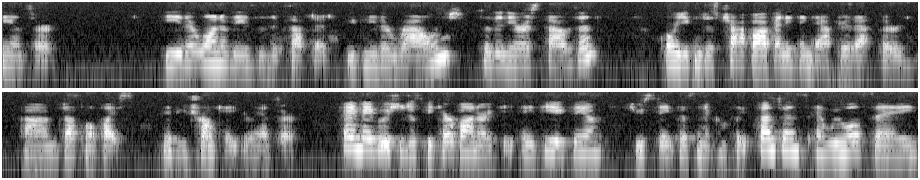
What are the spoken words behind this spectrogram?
answer. Either one of these is accepted. You can either round to the nearest thousand, or you can just chop off anything after that third um, decimal place if you truncate your answer. Hey, maybe we should just be careful on our AP, AP exam to state this in a complete sentence, and we will say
